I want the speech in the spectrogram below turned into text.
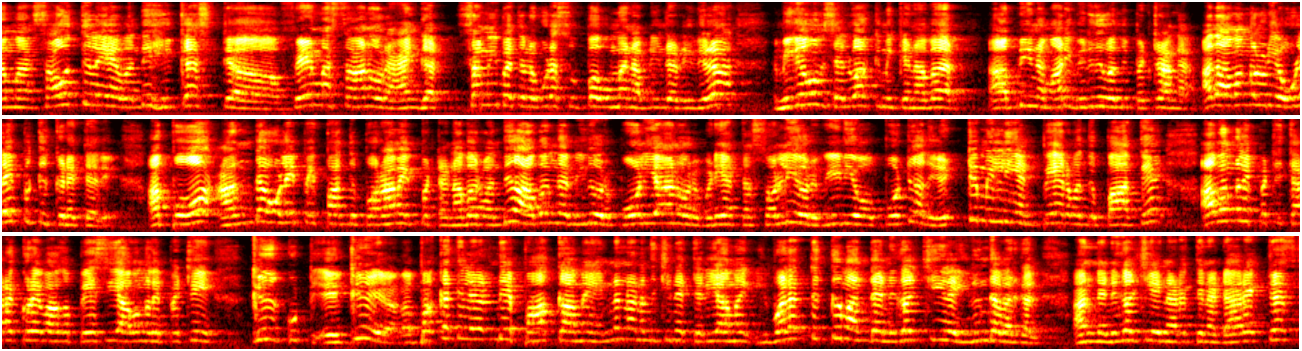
நம்ம சவுத்துலயே வந்து ஹிகஸ்ட் ஃபேமஸான ஒரு ஆங்கர் சமீபத்தில் கூட சூப்பர் உமன் அப்படின்ற ரீதியில் மிகவும் செல்வாக்கு மிக்க நபர் அப்படின்ற மாதிரி விருது வந்து பெற்றாங்க. அது அவங்களுடைய உழைப்புக்கு கிடைத்தது. அப்போ அந்த உழைப்பை பார்த்து பொறாமைப்பட்ட நபர் வந்து அவங்க மீது ஒரு போலியான ஒரு விடயத்தை சொல்லி ஒரு வீடியோ போட்டு அது எட்டு மில்லியன் பேர் வந்து பார்த்து அவங்களை பற்றி தரக்குறைவாக பேசி அவங்களை பற்றி கீழ் கீழ் பக்கத்துல இருந்தே பார்க்காம என்ன நடந்துச்சுன்னே தெரியாம இவ்வளத்துக்கும் அந்த நிகழ்ச்சியில இருந்தவர்கள் அந்த நிகழ்ச்சியை நடத்தின டைரக்டர்ஸ்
